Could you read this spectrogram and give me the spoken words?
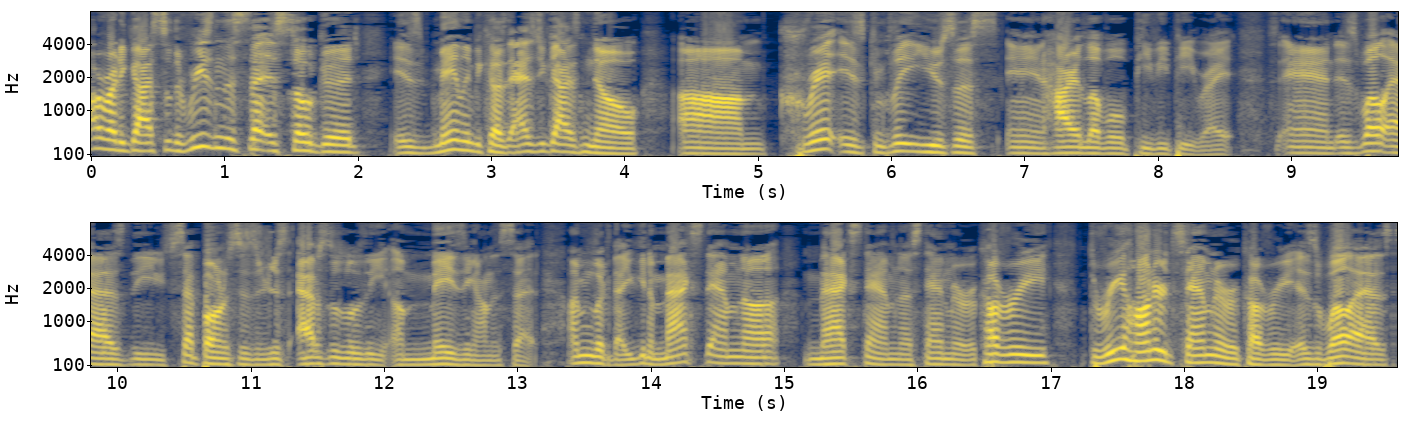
Alrighty guys, so the reason this set is so good is mainly because, as you guys know, um, crit is completely useless in higher level PvP, right? And as well as the set bonuses are just absolutely amazing on the set. I mean, look at that. You get a max stamina, max stamina, stamina recovery, 300 stamina recovery as well as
